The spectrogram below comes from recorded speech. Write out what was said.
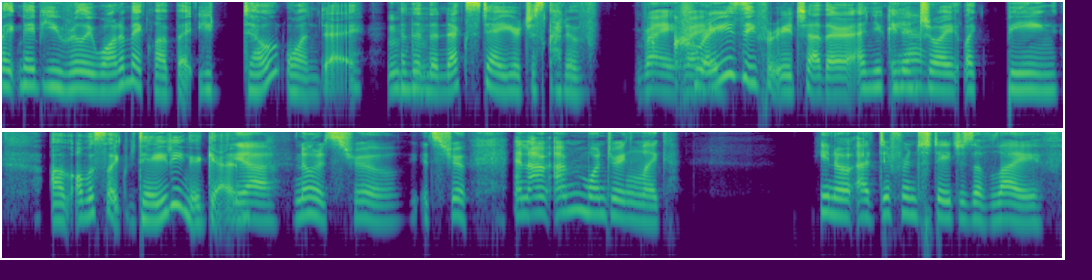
like maybe you really want to make love but you don't one day and then the next day you're just kind of Mm-hmm. right, right. crazy for each other and you can Yeah. enjoy like being um, almost like dating again Yeah, no, it's true. It's true. And I'm I'm wondering like you know, at different stages of life,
